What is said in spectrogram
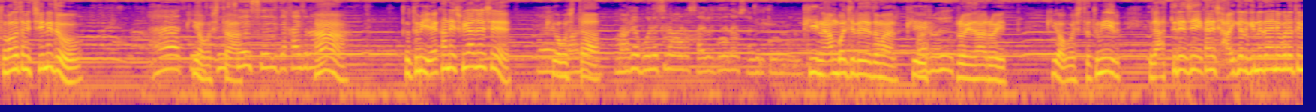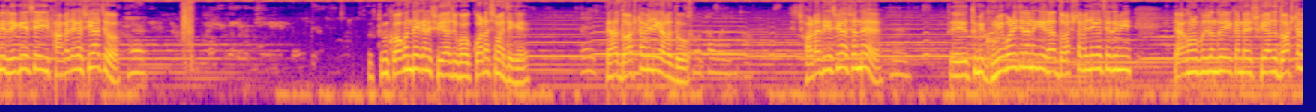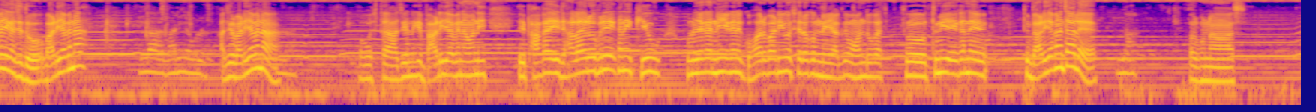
তোমাকে তো আমি চিনি তো। হ্যাঁ কি অবস্থা? সেই সেই দেখাইছিল হ্যাঁ। তো তুমি এখানে শুয়ে আছো এসে? হ্যাঁ, কি অবস্থা? মাকে- বলেছিলাম একটা সাইকেল কিনে দাও সাইকেল কিনে কি নাম বলছিলে যে তোমার? কি? রোহিত। রোহিত হ্যাঁ রোহিত। কি অবস্থা? তুমি রাত্রিরে এসে এখানে সাইকেল কিনে দেয়নি বলে তুমি রেগে এসে এই ফাঁকা জায়গায় শুয়ে আছো? হ্যাঁ। তুমি কখন থেকে এখানে শুয়ে আছো? কটার সময় থেকে? রাত দশটা বেজে গেল তো। ছটা দিকে শুয়ে আছো সন্ধে? হ্যাঁ। তুমি ঘুমিয়ে পড়েছিলে নাকি? রাত দশটা বেজে গেছে তুমি এখনও পর্যন্ত এখানটায় শুয়ে আছো? দশটা বেজে গেছে তো। বাড়ি যাবে না? আজকে বাড়ি যাবে না। অবস্থা। আজকে নাকি বাড়ি যাবে না মানে এই ফাঁকা এই ঢালাইয়ের উপরে এখানে কেউ কোনো জায়গায় নেই এখানে ঘর বাড়িও সেরকম নেই একদম অন্ধকার। তো তুমি এখানে তুমি বাড়ি যাবে না তাহলে? সর্বনাশ।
